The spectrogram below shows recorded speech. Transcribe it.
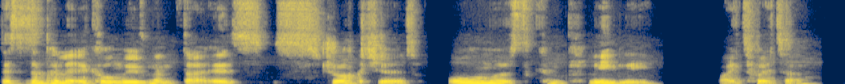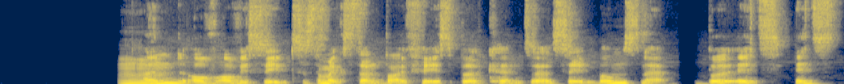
this is a political movement that is structured almost completely by Twitter. Mm. And obviously, to some extent, by Facebook and uh, say Mumsnet, but it's it's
